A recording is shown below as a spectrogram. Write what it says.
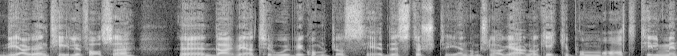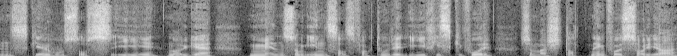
De er jo i en tidlig fase. Eh, der jeg tror vi kommer til å se det største gjennomslaget, er nok ikke på mat til mennesker hos oss i Norge, men som innsatsfaktorer i fiskefôr. Som erstatning for soya,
